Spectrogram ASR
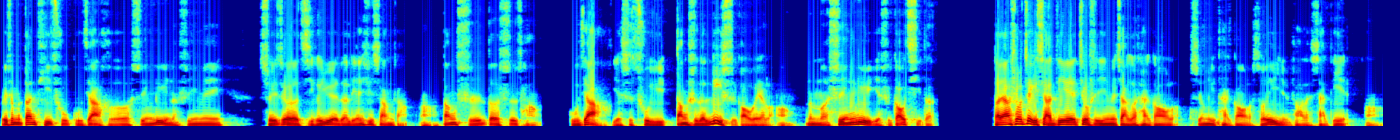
为什么单提出股价和市盈率呢？是因为随着几个月的连续上涨啊，当时的市场股价也是处于当时的历史高位了啊，那么市盈率也是高企的。大家说这个下跌就是因为价格太高了，市盈率太高了，所以引发的下跌啊。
